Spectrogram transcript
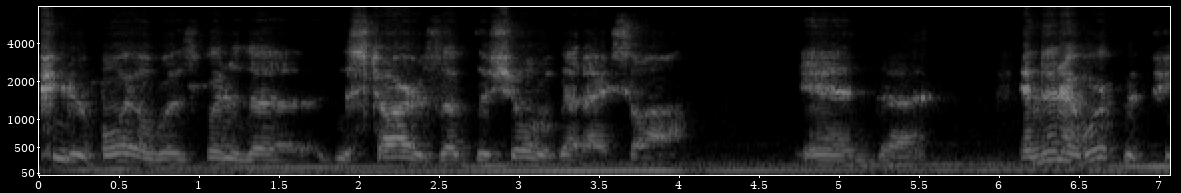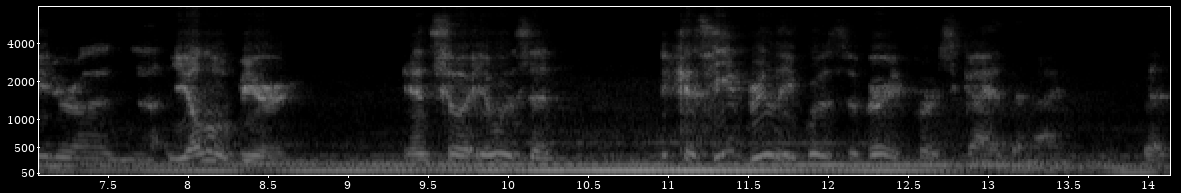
Peter Boyle was one of the the stars of the show that I saw, and uh, and then I worked with Peter on uh, Yellowbeard, and so it was a because he really was the very first guy that I that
